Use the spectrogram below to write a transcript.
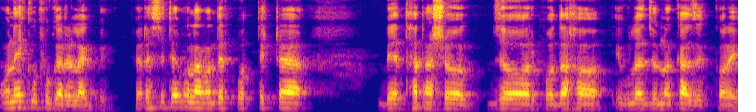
অনেক উপকারে লাগবে। প্যারাসিটামল আমাদের প্রত্যেকটা ব্যথানাশক, জ্বর, প্রদাহ এগুলোর জন্য কাজ করে।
